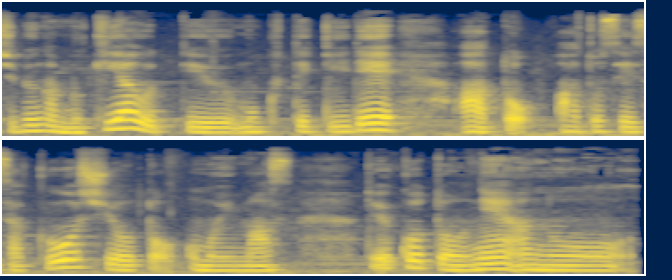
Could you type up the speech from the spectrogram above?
自分が向き合うっていう目的でアートアート制作をしようと思います。ということをねあの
